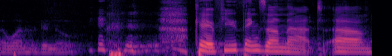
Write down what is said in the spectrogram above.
I want her to know. okay, a few things on that. Um,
